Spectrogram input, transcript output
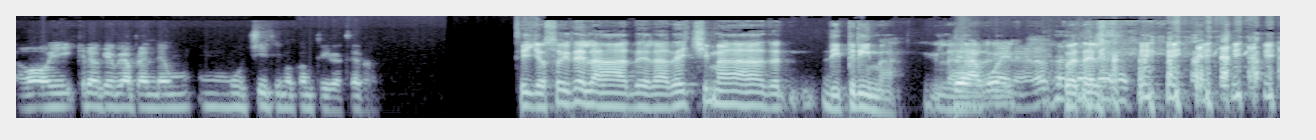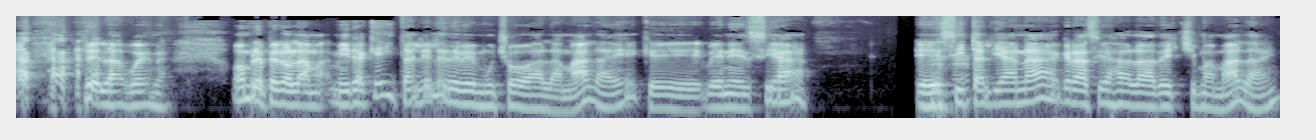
hoy creo que voy a aprender muchísimo contigo, Esteban. Sí, yo soy de la, de la décima di prima. de la buena, ¿no? Pues de, la, de, la, buena. Hombre, pero la, mira que Italia le debe mucho a la mala, ¿eh? Que Venecia es italiana gracias a la décima mala, ¿eh?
